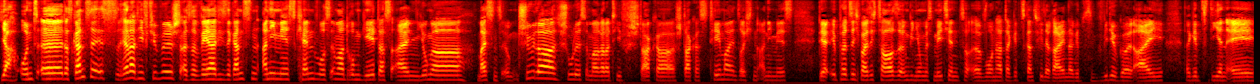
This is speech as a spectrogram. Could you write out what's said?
Ja, und äh, das Ganze ist relativ typisch. Also wer diese ganzen Animes kennt, wo es immer darum geht, dass ein junger, meistens irgendein Schüler, Schule ist immer relativ starker, starkes Thema in solchen Animes, der plötzlich bei sich zu Hause irgendwie ein junges Mädchen zu, äh, wohnen hat. Da gibt's ganz viele Reihen. Da gibt's Video Girl Eye, da gibt's DNA,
